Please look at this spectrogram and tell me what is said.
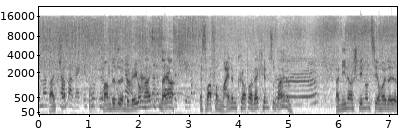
immer vom Reicht schon? Körper weg. Ist nur Mal ein bisschen in Bewegung halten. Naja, es war von meinem Körper weg hin zu deinem. Anina stehen uns hier heute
